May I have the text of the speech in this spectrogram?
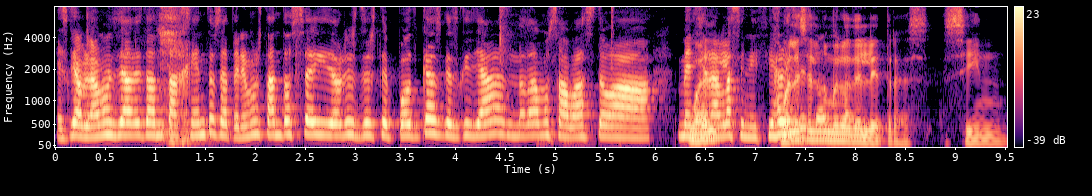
Es que hablamos ya de tanta gente, o sea, tenemos tantos seguidores de este podcast que es que ya no damos abasto a mencionar ¿Cuál- las iniciales. ¿Cuál es el todo. número de letras sin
